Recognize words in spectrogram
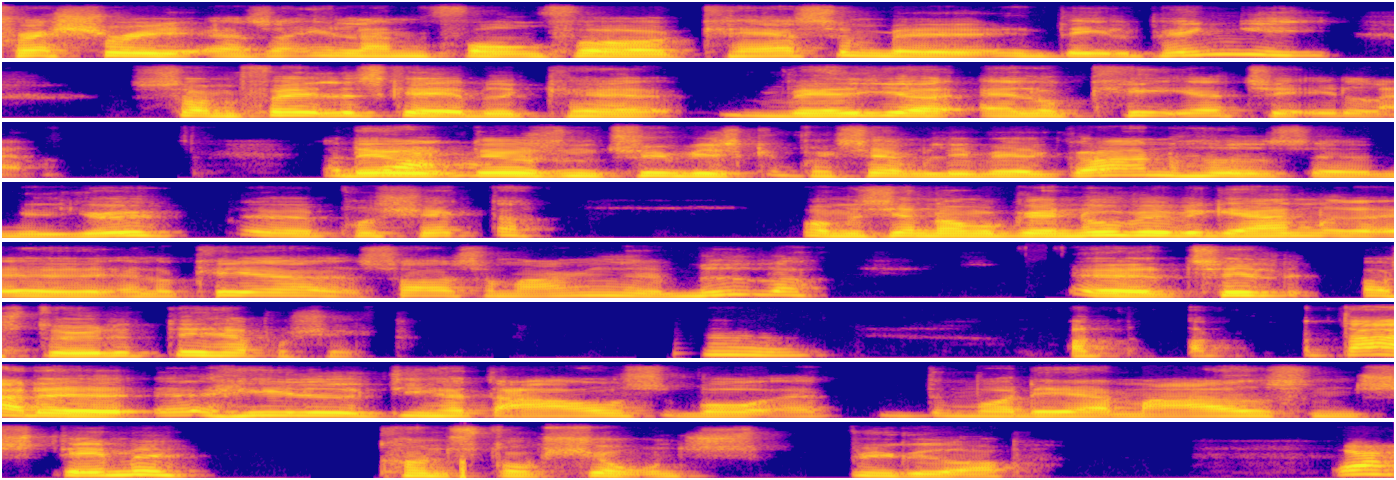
treasury, altså en eller anden form for kasse med en del penge i, som fællesskabet kan vælge at allokere til et eller andet. Og det er, ja. jo, det er jo sådan typisk, for eksempel i velgørenheds- øh, miljøprojekter, hvor man siger, okay, nu vil vi gerne øh, allokere så og så mange øh, midler øh, til at støtte det her projekt. Mm. Og, og, og der er det øh, hele de her DAOs, hvor, at, hvor det er meget sådan stemmekonstruktionsbygget op. Ja.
